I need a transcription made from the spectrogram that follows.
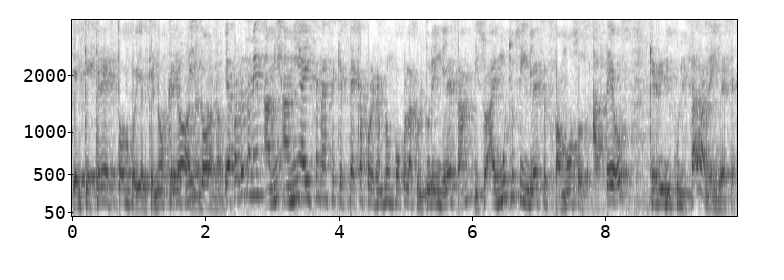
el que crees tonto y el que no crees No, no, listo. no, no. Y aparte también, a mí, a mí ahí se me hace que peca, por ejemplo, un poco la cultura inglesa. Y so- hay muchos ingleses famosos ateos que ridiculizaban la iglesia.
